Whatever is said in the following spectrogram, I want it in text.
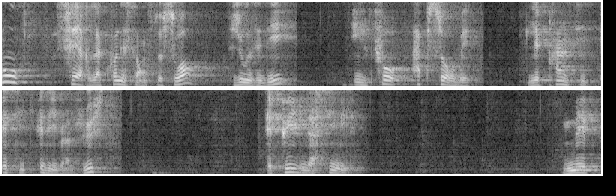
pour faire la connaissance de soi, je vous ai dit, il faut absorber les principes éthiques et divins justes et puis l'assimiler. Mais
